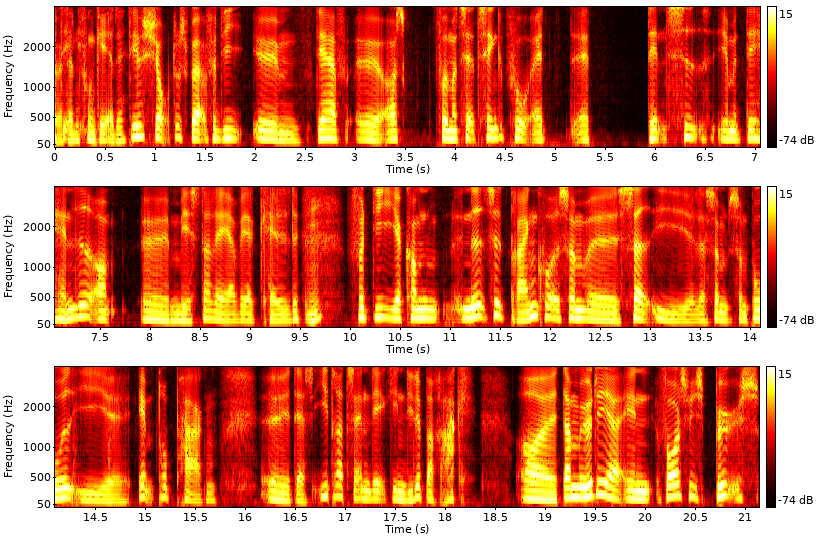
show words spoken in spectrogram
hvordan det- fungerer det? Det er jo sjovt, du spørger, fordi øh, det har øh, også fået mig til at tænke på, at, at den tid, jamen det handlede om øh, mesterlærer, vil jeg kalde det. Mm. Fordi jeg kom ned til drengekoret, som øh, sad i, eller som, som boede i øh, Emdrup-parken, øh, deres idrætsanlæg i en lille barak. Og øh, der mødte jeg en forholdsvis bøs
